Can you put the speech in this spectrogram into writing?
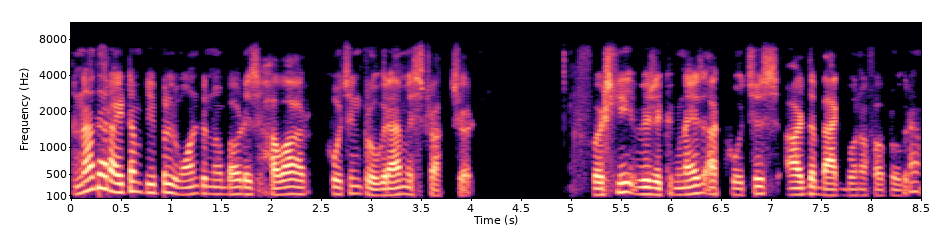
Another item people want to know about is how our coaching program is structured. Firstly, we recognize our coaches are the backbone of our program.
